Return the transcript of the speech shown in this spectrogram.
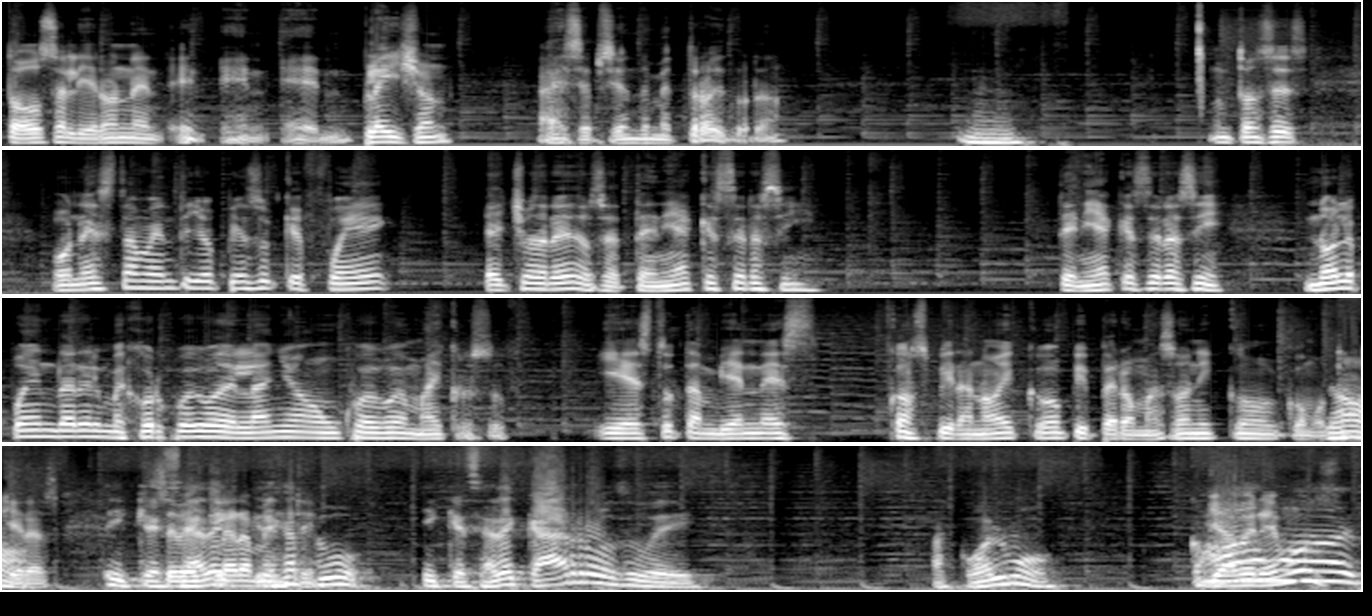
todos salieron en, en, en, en PlayStation, a excepción de Metroid, ¿verdad? Entonces, honestamente yo pienso que fue hecho adrede, o sea, tenía que ser así. Tenía que ser así. No le pueden dar el mejor juego del año a un juego de Microsoft. Y esto también es conspiranoico, piperomasónico, como tú quieras. Y que Se sea ve de, claramente. deja tú, y que sea de carros, güey. A colmo. Ya veremos.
